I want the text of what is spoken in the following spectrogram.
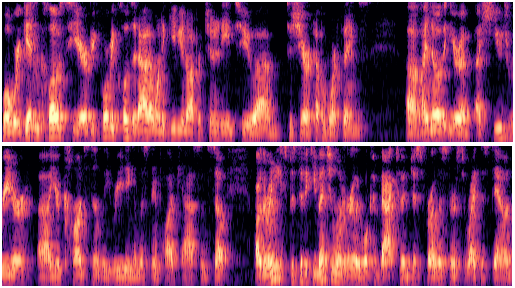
Well, we're getting close here. Before we close it out, I want to give you an opportunity to, um, to share a couple more things. Um, I know that you're a, a huge reader. Uh, you're constantly reading and listening to podcasts. And so, are there any specific? You mentioned one earlier. We'll come back to it and just for our listeners to write this down.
